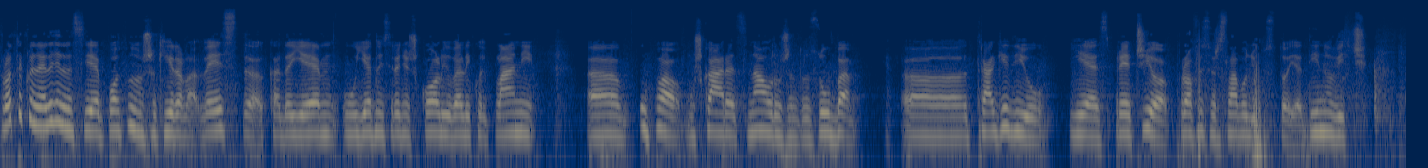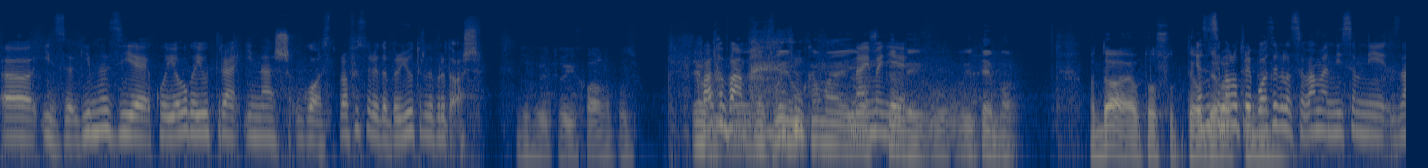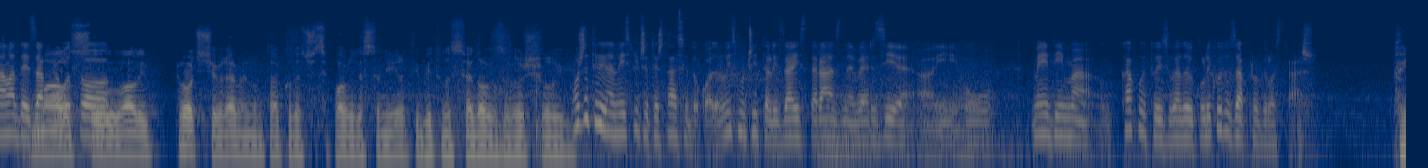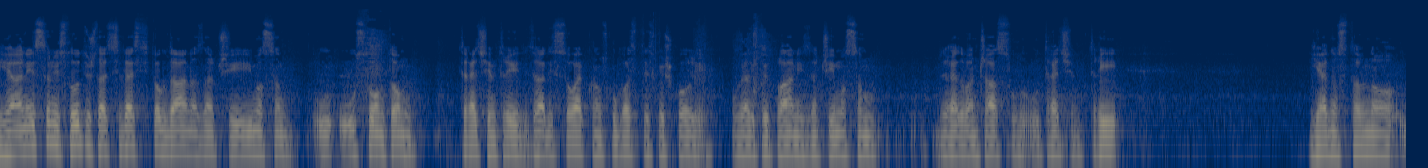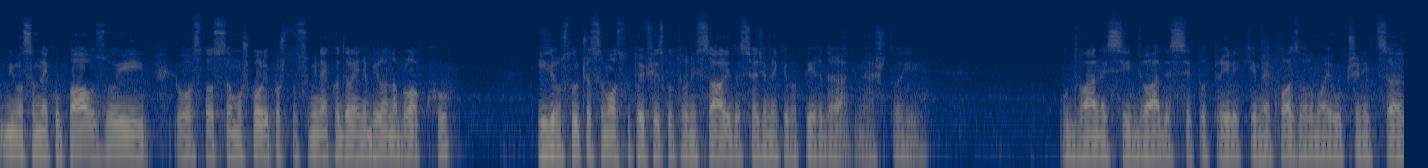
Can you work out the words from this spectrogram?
Protekle nedelje nas je potpuno šokirala vest kada je u jednoj srednjoj školi u Velikoj plani upao muškarac naoružan do zuba. Tragediju je sprečio profesor Slavoljub Stojadinović iz gimnazije, koji je ovoga jutra i naš gost. Profesore, dobro jutro, dobrodošli. Dobro jutro i hvala na pozivu. Hvala vam. Na tvojim rukama je još Najmanje. krvi i te bol. Pa Da, evo, to su te Ja sam se malo pre odelatine. pozdravila sa vama, nisam ni znala da je zapravo Malo to... su, ali proći će vremenom tako da će se povrede sanirati. Bitno da se sve dobro završilo. i- Možete li da nam ispričate šta se dogodilo? Mi smo čitali zaista razne verzije i u medijima. Kako je to izgledalo i koliko je to zapravo bilo strašno? Pa Ja nisam ni slutio šta će se desiti tog dana. Znači, imao sam u, u svom tom trećem tri, radi se o ekonomskoj ugostiteljskoj školi u Velikoj plani. Znači, imao sam redovan čas u, u trećem tri. Jednostavno, imao sam neku pauzu i ostao sam u školi, pošto su mi neko odelenja bila na bloku. Igrom slučaja sam ostao u toj fiskulturnoj sali da sređem neke papire da radim nešto i u 12.20 otprilike me je pozvala moja učenica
